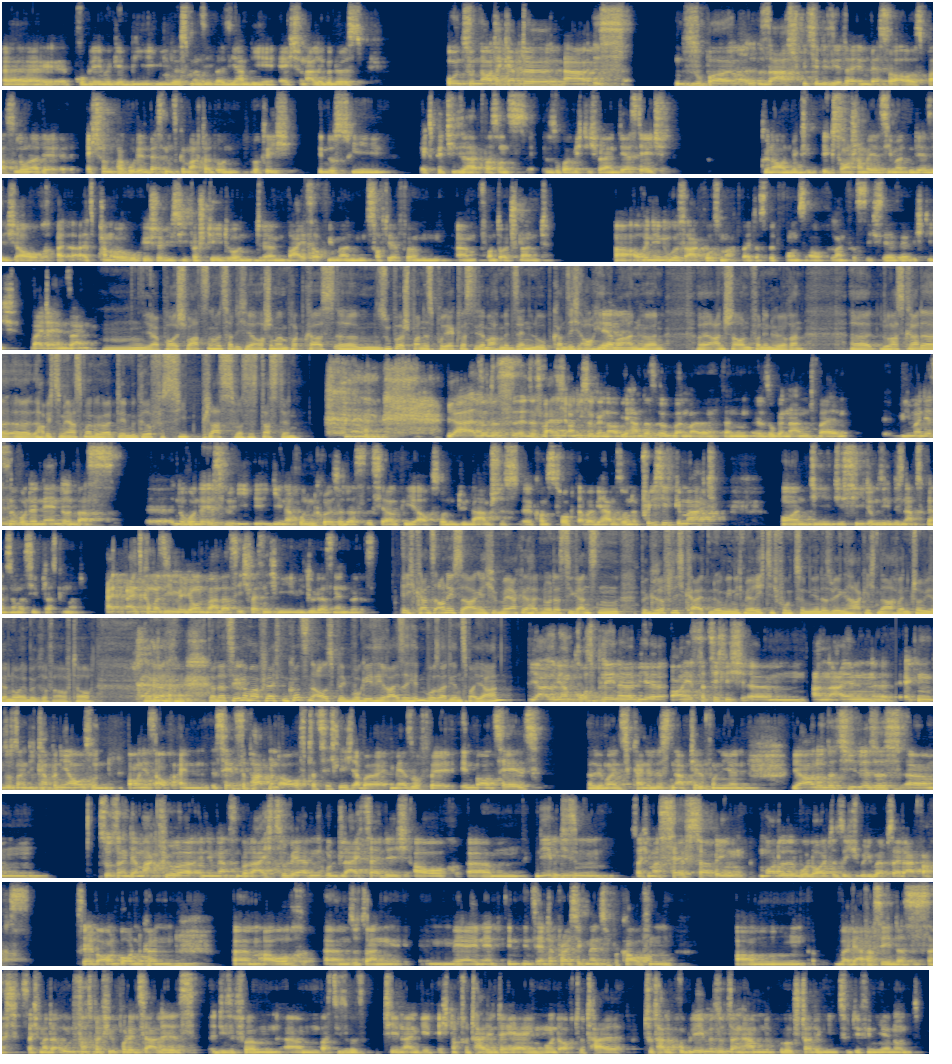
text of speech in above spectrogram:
äh, Probleme gibt, wie, wie löst man sie, weil sie haben die echt schon alle gelöst. Und zu Nauta Capital äh, ist ein super SaaS-spezialisierter Investor aus Barcelona, der echt schon ein paar gute Investments gemacht hat und wirklich Industrie-Expertise hat, was uns super wichtig war in der Stage. Genau, und mit Xange haben wir jetzt jemanden, der sich auch als paneuropäischer VC versteht und ähm, weiß auch, wie man Softwarefirmen ähm, von Deutschland äh, auch in den USA groß macht, weil das wird für uns auch langfristig sehr, sehr wichtig weiterhin sein. Mhm, ja, Paul Schwarzenholz hatte ich ja auch schon mal im Podcast. Ähm, super spannendes Projekt, was die da machen mit Zenloop. Kann sich auch jeder ja. mal anhören, äh, anschauen von den Hörern. Äh, du hast gerade, äh, habe ich zum ersten Mal gehört, den Begriff Seed Plus. Was ist das denn? ja, also das, das weiß ich auch nicht so genau. Wir haben das irgendwann mal dann äh, so genannt, weil wie man jetzt eine Runde nennt und was äh, eine Runde ist, je nach Rundengröße, das ist ja irgendwie auch so ein dynamisches äh, Konstrukt. Aber wir haben so eine Pre-Seed gemacht und die, die Seed, um sie ein bisschen abzugrenzen, haben wir Seed Plus gemacht. 1,7 Millionen waren das. Ich weiß nicht, wie, wie du das nennen würdest. Ich kann es auch nicht sagen. Ich merke halt nur, dass die ganzen Begrifflichkeiten irgendwie nicht mehr richtig funktionieren. Deswegen hake ich nach, wenn schon wieder ein neuer Begriff auftaucht. Dann, dann erzähl doch mal vielleicht einen kurzen Ausblick. Wo geht die Reise hin? Wo seid ihr in zwei Jahren? Ja, also wir haben große Pläne. Wir bauen jetzt tatsächlich ähm, an allen Ecken sozusagen die Company aus und bauen jetzt auch ein Sales Department auf tatsächlich, aber mehr so für Inbound Sales also wir wollen jetzt keine Listen abtelefonieren. Ja, und unser Ziel ist es, ähm, sozusagen der Marktführer in dem ganzen Bereich zu werden und gleichzeitig auch ähm, neben diesem, sag ich mal, Self-Serving-Model, wo Leute sich über die Website einfach selber onboarden können, ähm, auch ähm, sozusagen mehr in, in, ins Enterprise-Segment zu verkaufen ähm, weil wir einfach sehen, dass, sag, sag ich mal, da unfassbar viel Potenzial ist, diese Firmen, ähm, was diese Themen angeht, echt noch total hinterherhängen und auch total, totale Probleme sozusagen haben, eine Produktstrategie zu definieren und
